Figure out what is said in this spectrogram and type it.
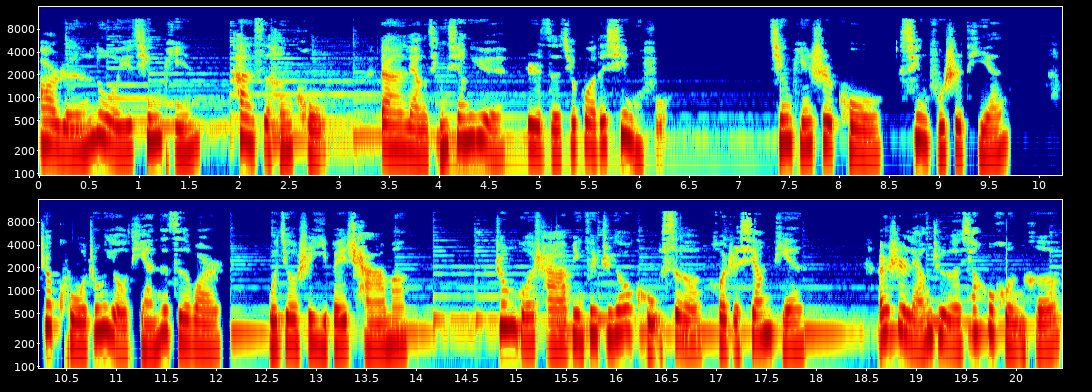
二人落于清贫。看似很苦，但两情相悦，日子却过得幸福。清贫是苦，幸福是甜。这苦中有甜的滋味儿，不就是一杯茶吗？中国茶并非只有苦涩或者香甜，而是两者相互混合，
